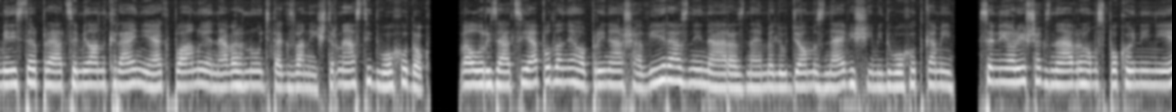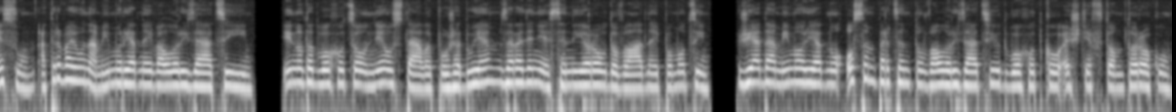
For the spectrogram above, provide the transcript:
Minister práce Milan Krajniak plánuje navrhnúť tzv. 14. dôchodok. Valorizácia podľa neho prináša výrazný náraz najmä ľuďom s najvyššími dôchodkami. Seniori však s návrhom spokojní nie sú a trvajú na mimoriadnej valorizácii. Jednota dôchodcov neustále požaduje zaradenie seniorov do vládnej pomoci. Žiada mimoriadnú 8% valorizáciu dôchodkov ešte v tomto roku.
